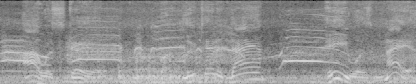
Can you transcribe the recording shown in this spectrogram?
I was scared, but Lieutenant Dan, he was mad.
